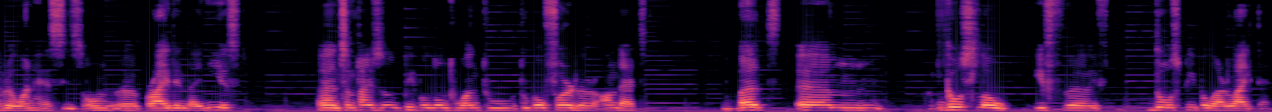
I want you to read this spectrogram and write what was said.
everyone has his own uh, pride and ideas and sometimes people don't want to to go further on that but um, go slow if uh, if those people are like that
